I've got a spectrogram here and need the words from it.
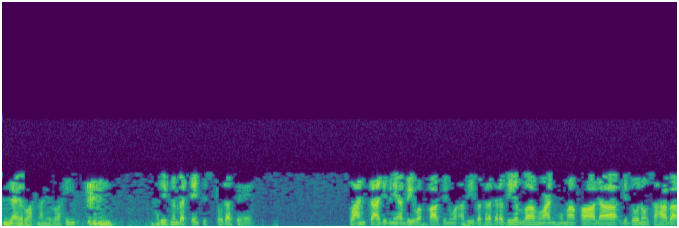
بسم اللہ الرحمن الرحیم۔ حدیث نمبر تینتیس، چودہ سے ہے۔ وعن سعد بن ابی وقاص و ابی بکرت رضی اللہ عنہما قالا، یہ دونوں صحابہ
